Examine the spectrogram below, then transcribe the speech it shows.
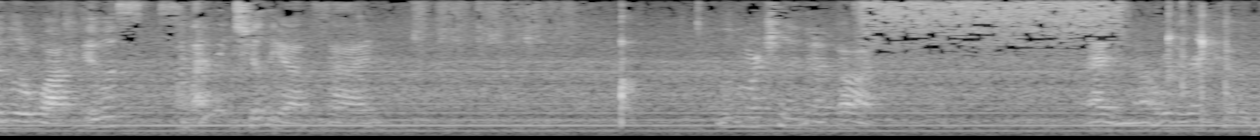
good little walk. It was slightly chilly outside. A little more chilly than I thought. I did not wear the raincoat.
